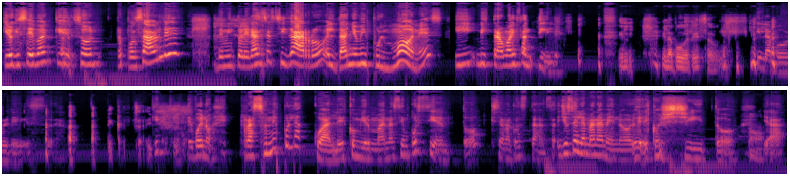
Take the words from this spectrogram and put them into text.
quiero que sepan que son responsables de mi intolerancia al cigarro, el daño a mis pulmones y mis traumas infantiles. Y la pobreza. Y la pobreza. Qué triste. Bueno, razones por las cuales con mi hermana 100%, que se llama Constanza, yo soy la hermana menor, el conchito, No. ya,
